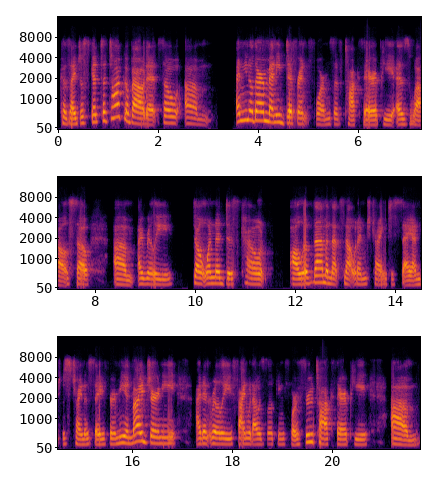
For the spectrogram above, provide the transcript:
because I just get to talk about it. So, um, and you know, there are many different forms of talk therapy as well. So, um, I really don't want to discount all of them. And that's not what I'm trying to say. I'm just trying to say for me and my journey, I didn't really find what I was looking for through talk therapy. Um,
